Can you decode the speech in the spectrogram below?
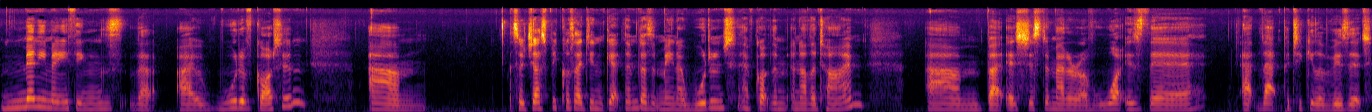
many, many things that I would have gotten. Um, so just because I didn't get them doesn't mean I wouldn't have got them another time. Um, but it's just a matter of what is there at that particular visit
